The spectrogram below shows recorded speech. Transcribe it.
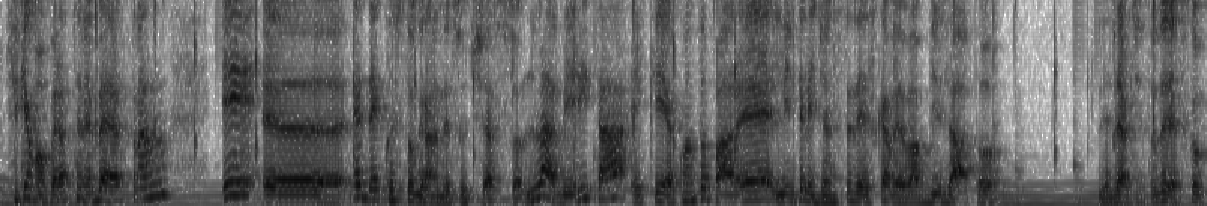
Si chiama Operazione Bertram e, eh, ed è questo grande successo. La verità è che a quanto pare l'intelligence tedesca aveva avvisato l'esercito tedesco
